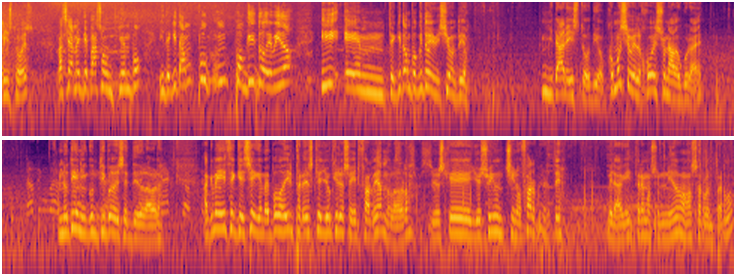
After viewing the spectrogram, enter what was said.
Esto es Básicamente pasa un tiempo y te quita un, poquito de vida Y em, te quita un poquito de visión, tío. Mirar esto, tío Cómo se ve el juego es una locura, eh no tiene ningún tipo de sentido, la verdad. Aquí me dice que sí, que me puedo ir Pero es que yo quiero seguir farbeando, la verdad. Yo es que yo soy un chino farmer, tío. Mira, aquí tenemos un nido, vamos a romperlo.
